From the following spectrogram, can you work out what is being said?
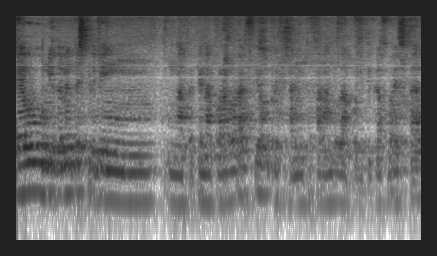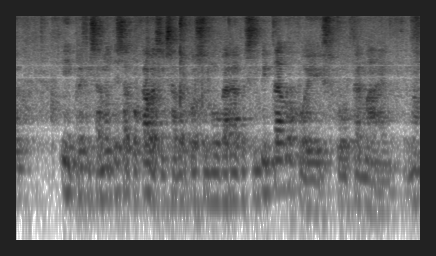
Eu humildemente escribí unha pequena colaboración precisamente falando da política forestal e precisamente se atocaba sin saber que hoxe me houberadas invitado pois o tema ENCE non?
